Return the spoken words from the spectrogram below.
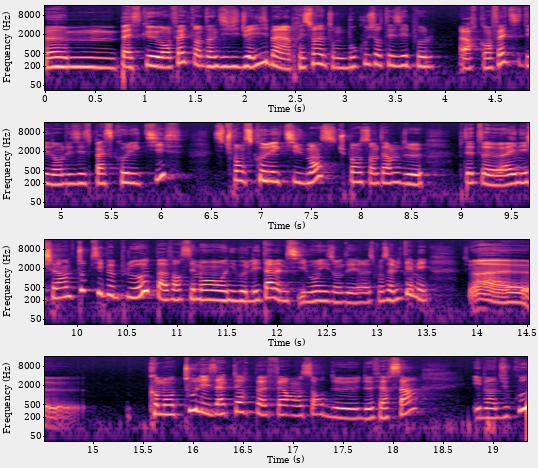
Euh, parce que en fait, quand tu individualises, bah, l'impression elle tombe beaucoup sur tes épaules. Alors qu'en fait, si tu es dans des espaces collectifs, si tu penses collectivement, si tu penses en termes de peut-être euh, à une échelle un tout petit peu plus haute, pas forcément au niveau de l'État, même si bon, ils ont des responsabilités, mais tu vois, euh, comment tous les acteurs peuvent faire en sorte de, de faire ça, et ben du coup,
